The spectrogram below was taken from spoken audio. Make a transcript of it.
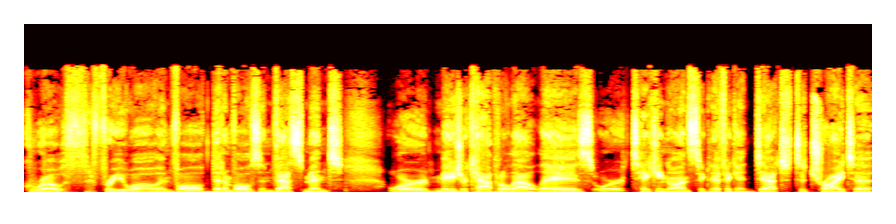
growth for you all involved that involves investment or major capital outlays or taking on significant debt to try to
